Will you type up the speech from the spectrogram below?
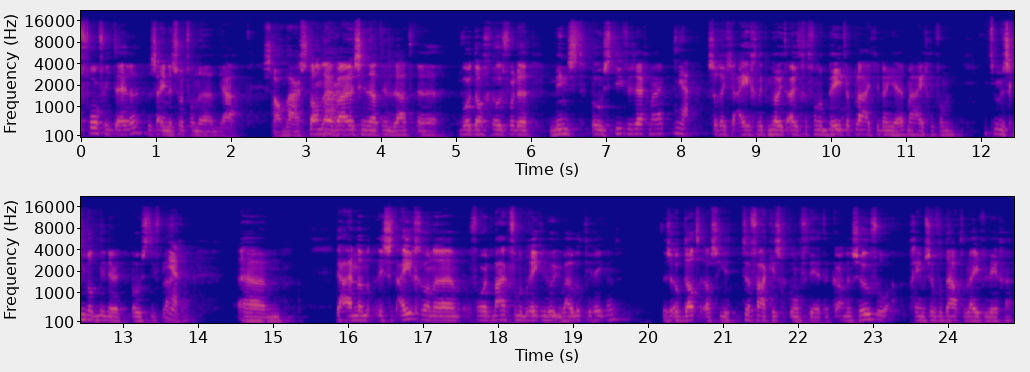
Forfaitaire, dat zijn een soort van ja, standaard. Standaardwaarden inderdaad. inderdaad wordt dan gekozen voor de minst positieve, zeg maar. Ja. Zodat je eigenlijk nooit uitgaat van een beter plaatje dan je hebt, maar eigenlijk van iets misschien wat minder positief plaatje. Ja. Um, ja, en dan is het eigenlijk gewoon uh, voor het maken van de berekening wil je überhaupt dat die rekent. Dus ook dat, als je te vaak is geconfronteerd, dan kan er zoveel, op een gegeven moment zoveel data blijven liggen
